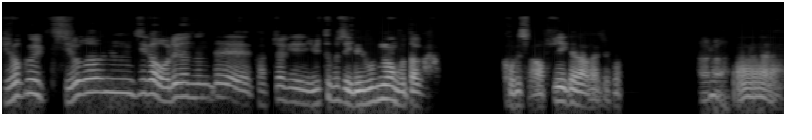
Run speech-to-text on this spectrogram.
기억을 지운 지가 오래였는데 갑자기 유튜브에서 1분만 보다가 거기서 아홉 수 얘기가 나가지고 알아. 아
